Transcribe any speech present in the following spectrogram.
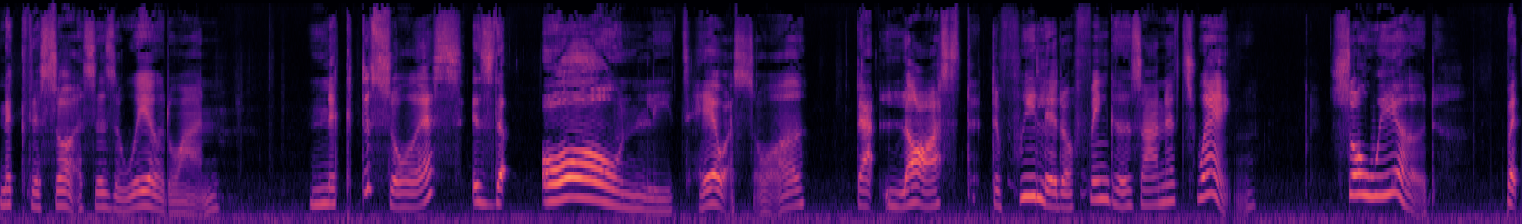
Nyctosaurus is a weird one. Nyctosaurus is the only pterosaur that lost the three little fingers on its wing. So weird. But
